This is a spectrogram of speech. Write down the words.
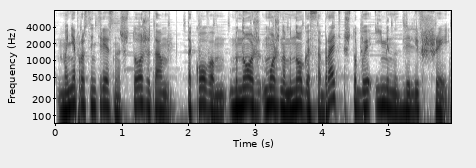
мне просто интересно, что же там такого множ... можно много собрать, чтобы именно для левшей?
